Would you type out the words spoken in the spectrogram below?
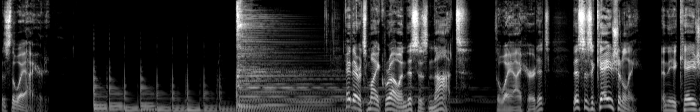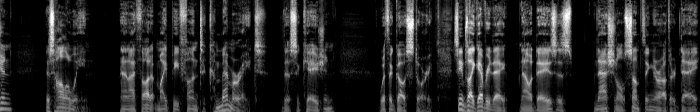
This is the way I heard it. Hey there, it's Mike Rowe, and this is not the way I heard it. This is occasionally, and the occasion is Halloween. And I thought it might be fun to commemorate this occasion with a ghost story. Seems like every day nowadays is National Something or Other Day.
